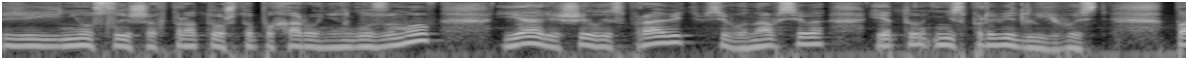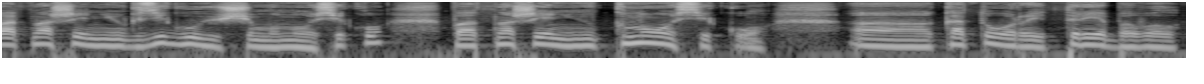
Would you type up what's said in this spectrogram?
и не услышав про то, что похоронен Глазунов, я решил исправить всего-навсего эту несправедливость. По отношению к зигующему Носику, по отношению к Носику, а, который требовал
